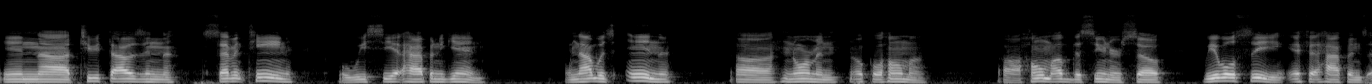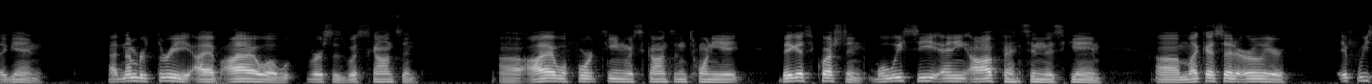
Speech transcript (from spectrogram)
in uh, 2017. Will we see it happen again? And that was in uh, Norman, Oklahoma, uh, home of the Sooners. So we will see if it happens again. At number three, I have Iowa versus Wisconsin. Uh, Iowa 14, Wisconsin 28. Biggest question: Will we see any offense in this game? Um, like I said earlier, if we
